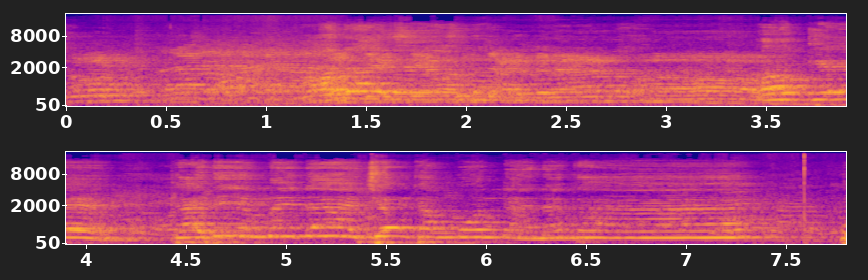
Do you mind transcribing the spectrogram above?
ชุด อ๋อ เอา ได้ เจเซียน แล้ว ชุดใหญ่ไปแล้วอ๋อ โอเค ใค รที่ยังไม่ได้ช่วยทำบุญหน่อยนะคะท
